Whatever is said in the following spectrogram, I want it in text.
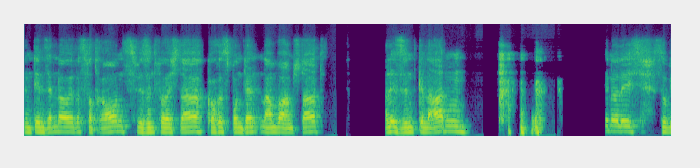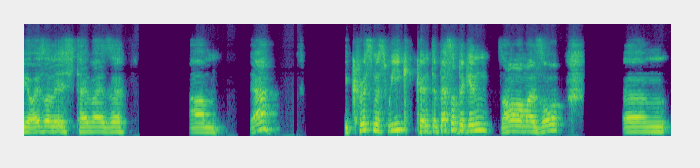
Nimmt den Sender eures Vertrauens. Wir sind für euch da. Korrespondenten haben wir am Start. Alle sind geladen. Innerlich sowie äußerlich teilweise. Ähm, ja, die Christmas Week könnte besser beginnen, sagen wir mal so. Ähm,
